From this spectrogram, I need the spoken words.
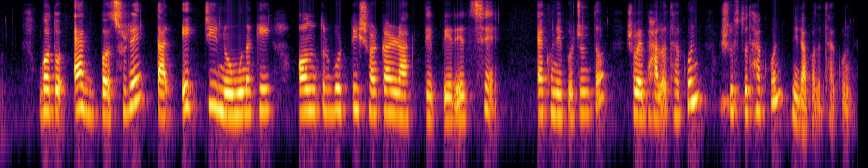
গত এক বছরে তার একটি নমুনাকে অন্তর্বর্তী সরকার রাখতে পেরেছে? এখন এ পর্যন্ত সবাই ভালো থাকুন, সুস্থ থাকুন, নিরাপদে থাকুন।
